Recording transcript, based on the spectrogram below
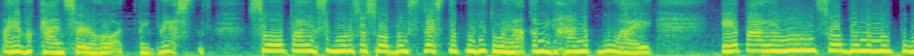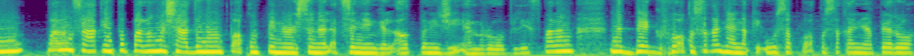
I have a cancer ho at my breast. So parang siguro sa sobrang stress na po dito, wala kaming hanap buhay. Eh parang sobrang naman pong parang sa akin po, parang masyado naman po akong pinersonal at siningle out po ni GM Robles. Parang nag-beg po ako sa kanya, nakiusap po ako sa kanya, pero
